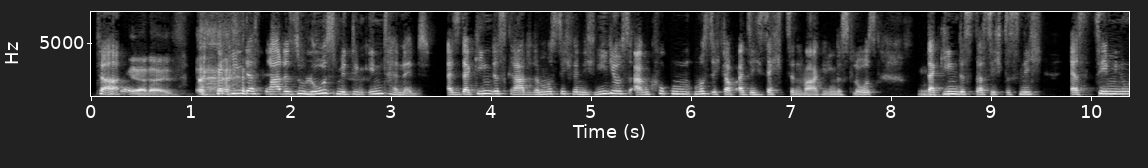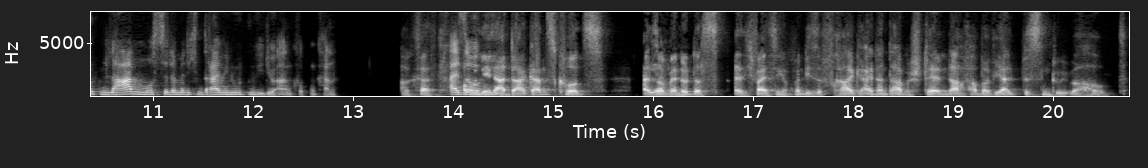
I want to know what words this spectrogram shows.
da, ja, nice. da ging das gerade so los mit dem Internet. Also da ging das gerade, da musste ich, wenn ich Videos angucken musste, ich glaube, als ich 16 war, ging das los. Da ging das, dass ich das nicht erst 10 Minuten laden musste, damit ich ein 3-Minuten-Video angucken kann. Oh, krass. Also- oh, Lena, da ganz kurz. Also, Ja. wenn du das, also ich weiß nicht, ob man diese Frage einer Dame stellen darf, aber wie alt bist du überhaupt?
